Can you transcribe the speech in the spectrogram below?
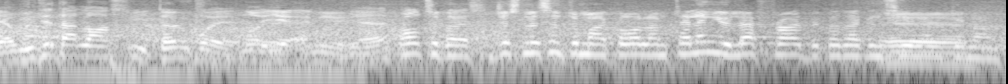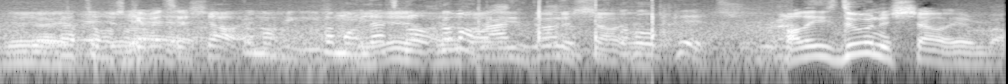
Yeah, we did that last week, don't boy it. Not yet, anyway. Yeah? Also, guys, just listen to my call. I'm telling you left, right, because I can see you empty now. yeah, That's all. Just give us a shout. Come on, come on, let's go. Come All on. Oh, he's doing Raz is was just the whole shouting. pitch. All he's doing is shouting, bro.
